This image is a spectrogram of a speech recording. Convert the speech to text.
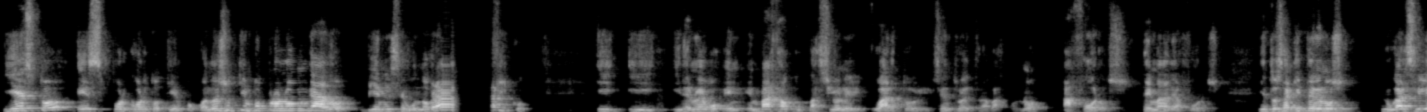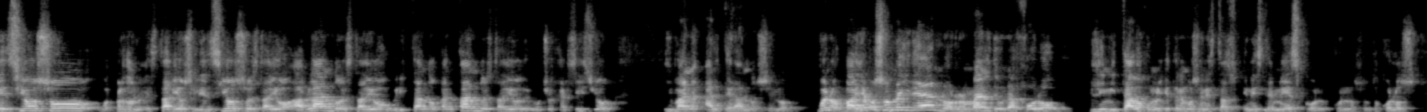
Y esto es por corto tiempo. Cuando es un tiempo prolongado, viene el segundo gráfico. Y, y, de nuevo, en, en, baja ocupación el cuarto, el centro de trabajo, ¿no? Aforos, tema de aforos. Y entonces aquí tenemos lugar silencioso, perdón, estadio silencioso, estadio hablando, estadio gritando, cantando, estadio de mucho ejercicio, y van alterándose, ¿no? Bueno, vayamos a una idea normal de un aforo limitado como el que tenemos en, estas, en este mes con, con los protocolos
